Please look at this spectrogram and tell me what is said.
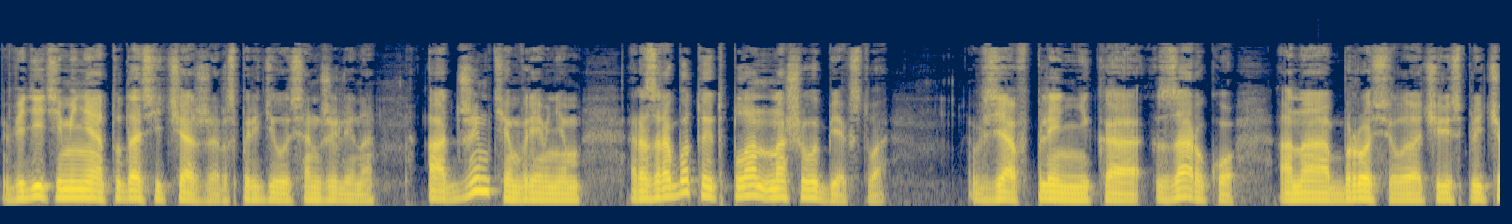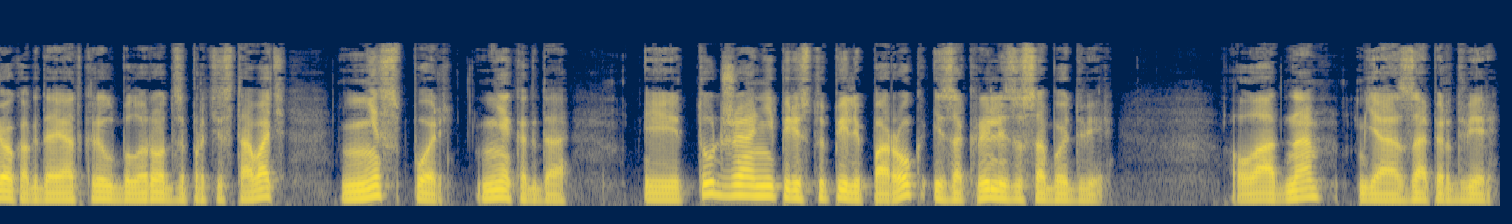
«Ведите меня туда сейчас же», — распорядилась Анжелина. «А Джим тем временем разработает план нашего бегства». Взяв пленника за руку, она бросила через плечо, когда я открыл был рот запротестовать, «Не спорь, некогда». И тут же они переступили порог и закрыли за собой дверь. «Ладно», — я запер дверь.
